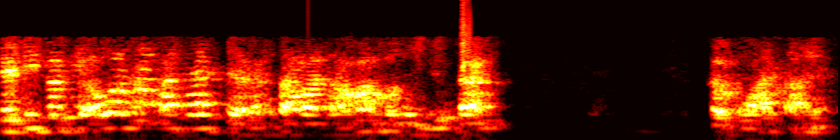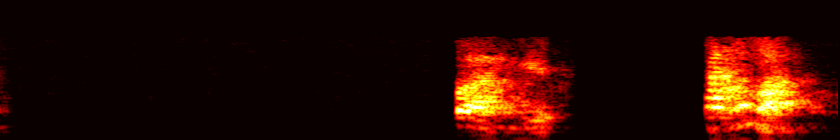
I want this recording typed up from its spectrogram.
Jadi bagi Allah sama saja, sama-sama menunjukkan kekuatannya. Paham ya? Sama.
